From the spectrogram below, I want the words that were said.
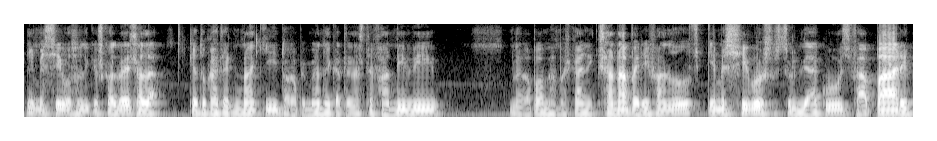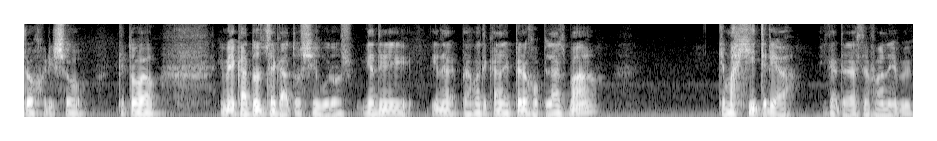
Είμαι σίγουρος ότι και ο Σκαλβέλης αλλά και το Κατερινάκι, το αγαπημένο η Κατερίνα Στεφανίδη να αγαπάμε θα μας κάνει ξανά περήφανος και είμαι σίγουρος στους Ολυμπιακούς θα πάρει το χρυσό. Και το είμαι 100% σίγουρος γιατί είναι πραγματικά ένα υπέροχο πλάσμα και μαχήτρια η Κατερίνα Στεφανίδη.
